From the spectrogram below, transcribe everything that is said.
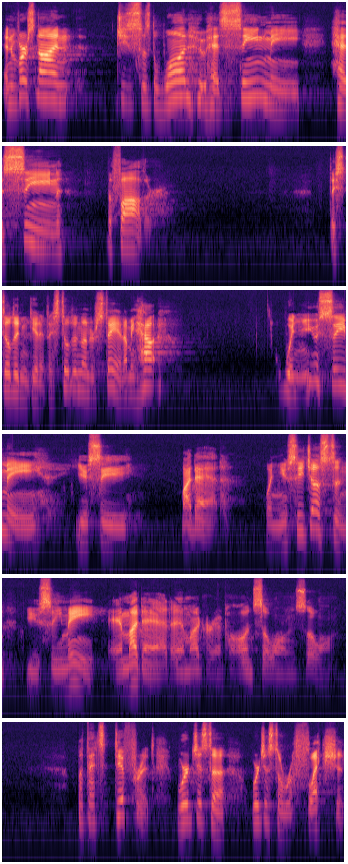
And in verse 9, Jesus says, The one who has seen me has seen the Father. They still didn't get it. They still didn't understand. I mean, how, when you see me, you see my dad. When you see Justin, you see me and my dad and my grandpa and so on and so on. But that's different. We're just a we're just a reflection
